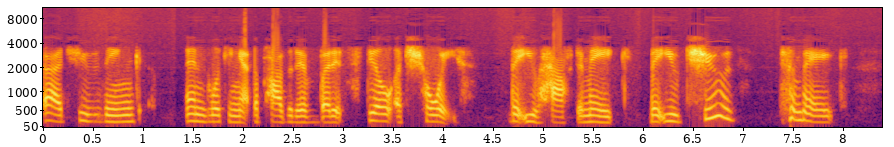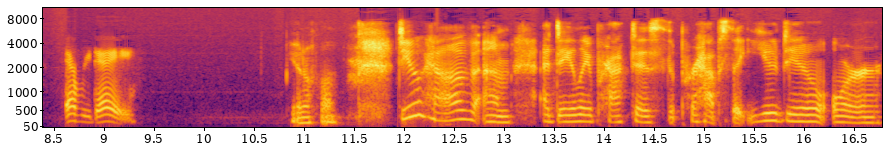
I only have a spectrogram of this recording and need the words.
uh, choosing and looking at the positive, but it's still a choice that you have to make, that you choose to make every day. Beautiful. Do you have um, a daily practice that perhaps that you do or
